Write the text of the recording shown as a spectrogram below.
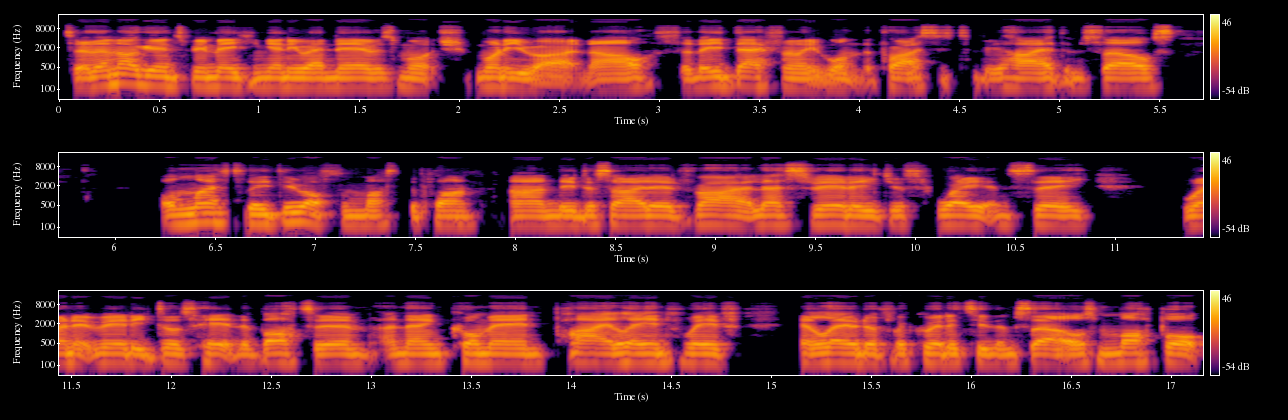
So they're not going to be making anywhere near as much money right now. So they definitely want the prices to be higher themselves, unless they do have some master plan and they decided, right, let's really just wait and see when it really does hit the bottom and then come in, pile in with a load of liquidity themselves, mop up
